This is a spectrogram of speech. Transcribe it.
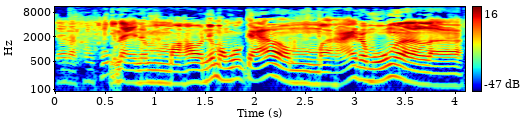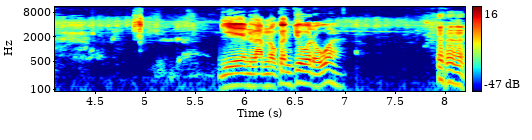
Đây là không thuốc cái này nó- mà thôi nếu mà không có cá mà hải ra muốn là về làm nồi canh chua đủ à.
